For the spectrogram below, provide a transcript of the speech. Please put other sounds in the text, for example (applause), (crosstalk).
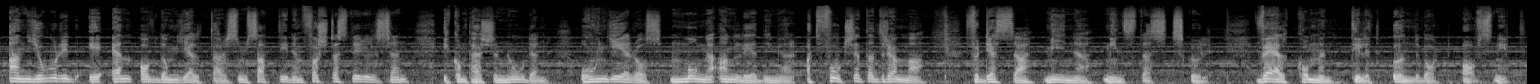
Ann-Jorid är en av de hjältar som satt i den första styrelsen i Compassion Norden och hon ger oss många anledningar att fortsätta drömma för dessa mina minstas skull. Välkommen till ett underbart avsnitt.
